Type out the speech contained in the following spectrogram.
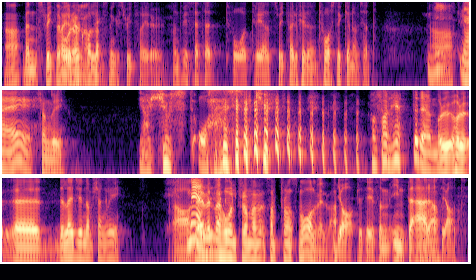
Ja. Men Street Det Fighter, jag har kollat på så mycket Street Fighter. Har inte vi sett så här, två, tre Street Fighter-filmer? Två stycken har vi sett. Ja. Nej. Chang-Li. Ja, just Åh, herregud. Vad fan hette den? Har du, har du eh, The Legend of Chang-Li? Ja, Men- det är väl med hon från, som, från Smallville va? Ja, precis. Som inte är Ja. asiat.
